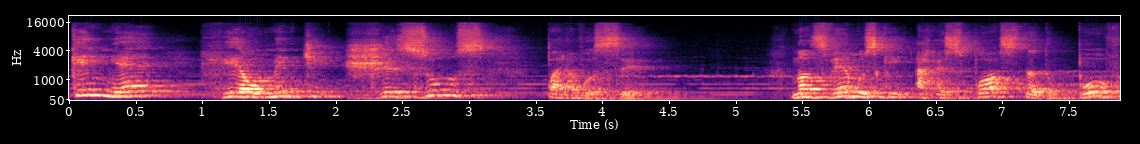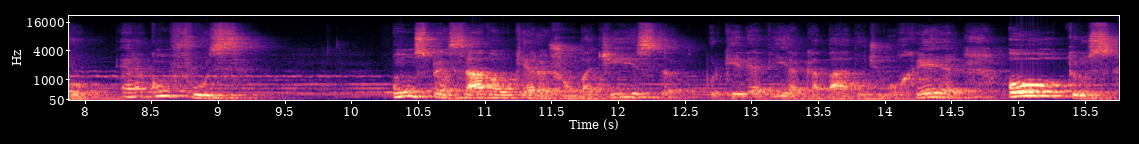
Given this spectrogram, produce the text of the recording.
Quem é realmente Jesus para você? Nós vemos que a resposta do povo era confusa. Uns pensavam que era João Batista, porque ele havia acabado de morrer, outros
